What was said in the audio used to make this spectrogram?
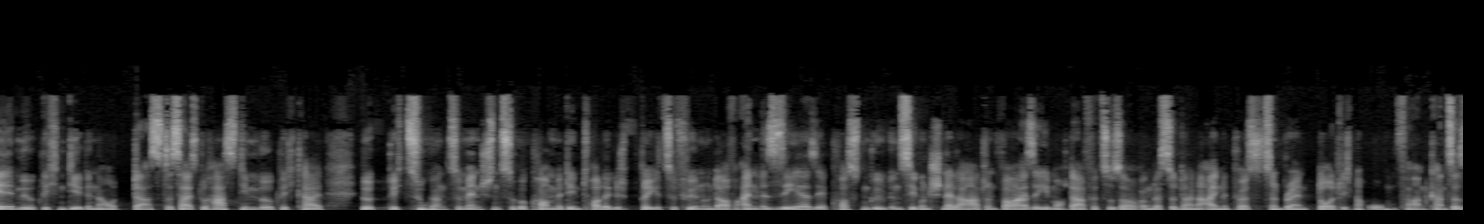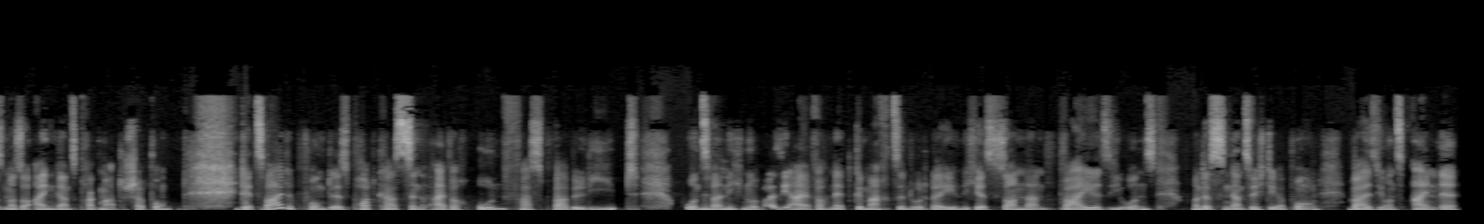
ermöglichen dir genau das. Das heißt, du hast die Möglichkeit, wirklich Zugang zu Menschen zu bekommen, mit denen tolle Gespräche zu führen und auf eine sehr, sehr kostengünstige und schnelle Art und Weise eben auch dafür zu sorgen, dass du deine eigene Personal Brand deutlich nach oben fahren kannst. Das ist mal so ein ganz pragmatischer Punkt. Der zweite Punkt ist, Podcasts sind einfach unfassbar beliebt und zwar mhm. nicht nur, weil sie einfach nett gemacht sind oder ähnliches, sondern weil sie uns, und das ist ein ganz wichtiger Punkt, weil sie uns eine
